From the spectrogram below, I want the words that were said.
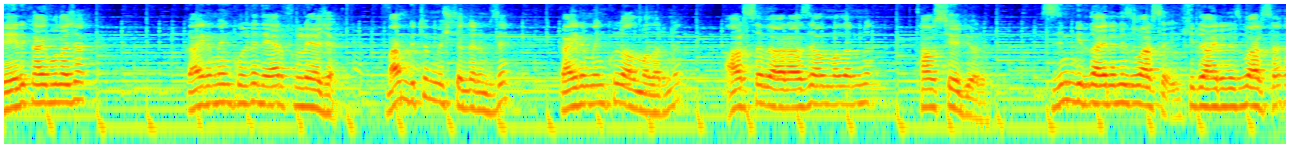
değeri kaybolacak. Gayrimenkulde değer fırlayacak. Ben bütün müşterilerimize gayrimenkul almalarını, arsa ve arazi almalarını tavsiye ediyorum. Sizin bir daireniz varsa, iki daireniz varsa,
